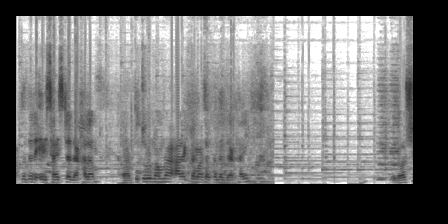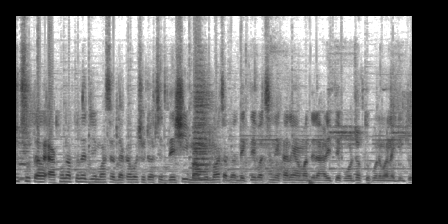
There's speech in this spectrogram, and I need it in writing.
আপনাদের এই সাইজটা দেখালাম। তো চলুন আমরা আরেকটা মাছ আপনাদের দেখাই। দর্শক শ্রোতা, এখন আপনাদের যে মাছটা দেখাবো সেটা হচ্ছে দেশি মাগুর মাছ। আপনারা দেখতে পাচ্ছেন এখানে আমাদের হাড়িতে পর্যাপ্ত পরিমাণে কিন্তু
